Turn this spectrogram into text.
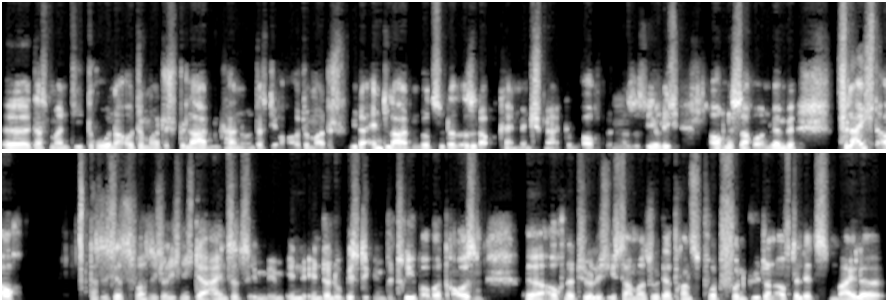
äh, dass man die Drohne automatisch beladen kann und dass die auch automatisch wieder entladen wird, sodass also da auch kein Mensch mehr gebraucht wird. Mhm. Also sicherlich auch eine Sache. Und wenn wir vielleicht auch das ist jetzt zwar sicherlich nicht der Einsatz im, im, in, in der Logistik im Betrieb, aber draußen äh, auch natürlich, ich sage mal so, der Transport von Gütern auf der letzten Meile,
